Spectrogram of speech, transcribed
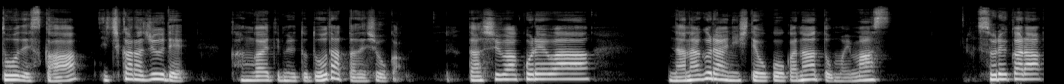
どうですか ?1 から10で考えてみるとどうだったでしょうか？私はこれは7ぐらいにしておこうかなと思います。それから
